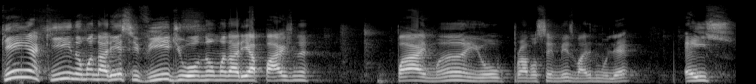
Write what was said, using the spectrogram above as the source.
quem aqui não mandaria esse vídeo ou não mandaria a página pai, mãe ou para você mesmo, marido, mulher? É isso.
